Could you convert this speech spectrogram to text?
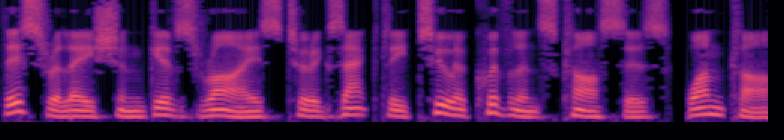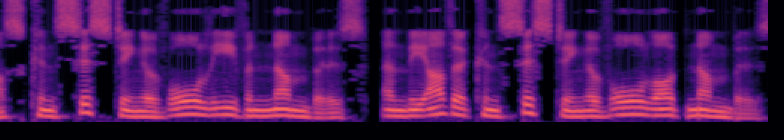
This relation gives rise to exactly two equivalence classes, one class consisting of all even numbers, and the other consisting of all odd numbers.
